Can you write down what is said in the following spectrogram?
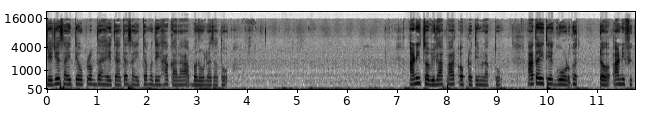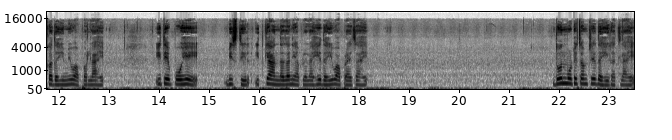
जे जे साहित्य उपलब्ध आहे त्या त्या साहित्यामध्ये हा काला बनवला जातो. आणि चवीला फार अप्रतिम लागतो. आता इथे गोड घट्ट आणि फिकं दही मी वापरलं आहे. इथे पोहे भिजतील इतक्या अंदाजाने आपल्याला हे दही वापरायचं आहे. दोन मोठे चमचे दही घातला आहे.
